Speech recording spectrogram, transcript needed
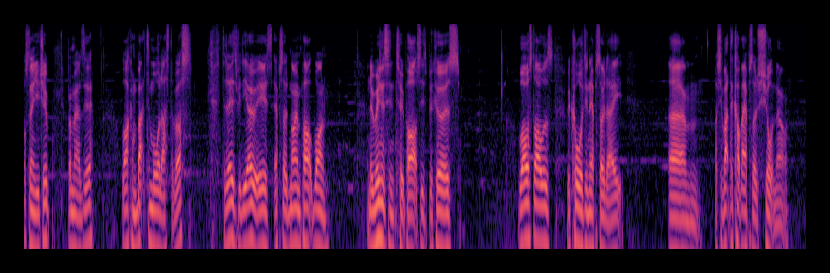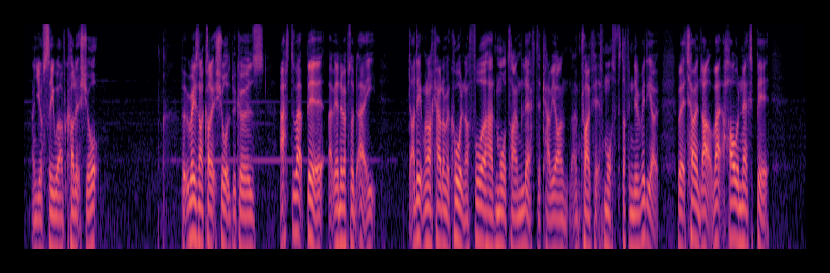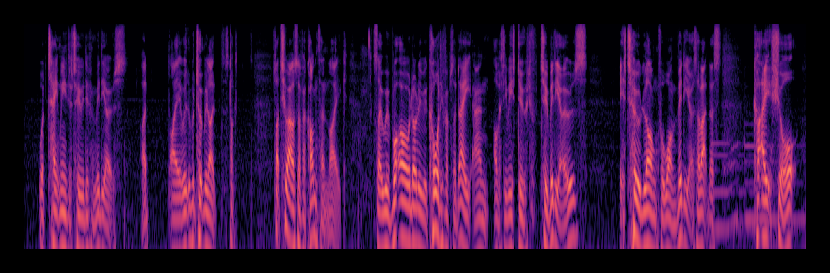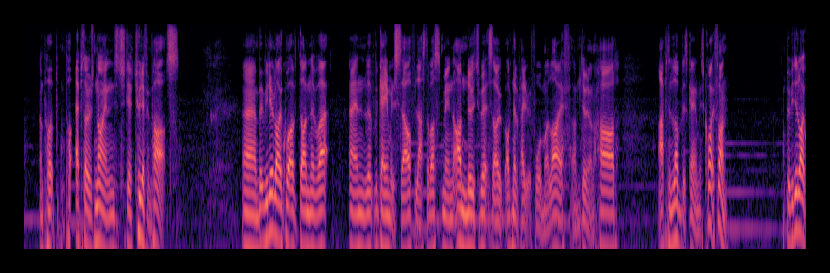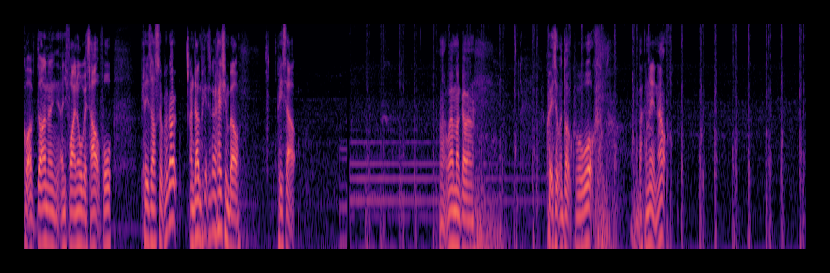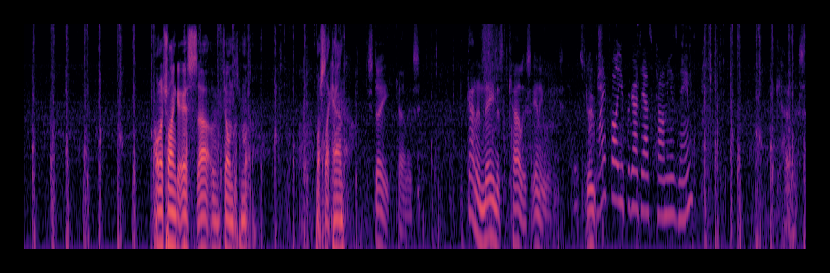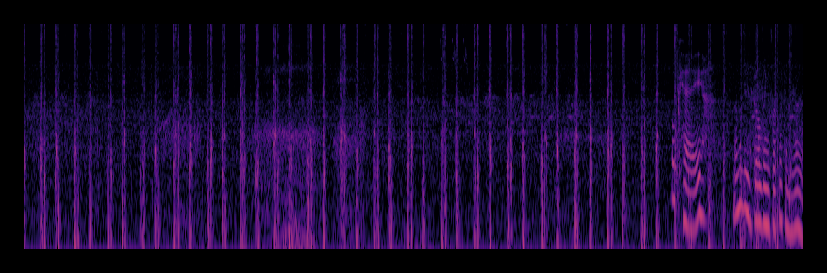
What's on YouTube? BrummyAdz here. Welcome back to more Last of Us. Today's video is episode 9 part 1. And the reason it's in two parts is because whilst I was recording episode 8, um, I've had to cut the episode short now. And you'll see where I've cut it short. But the reason I cut it short is because after that bit at the end of episode 8, I didn't when I carried on recording. I thought I had more time left to carry on and try and fit more stuff in the video, but it turned out that whole next bit would take me to two different videos. I, I it took me like it's like it's like two hours worth of content. Like, so with what I had already recorded for episode eight, and obviously these two two videos, it's too long for one video. So I had to cut eight short and put, put episodes nine into two different parts. Um, but if you do like what I've done with that, and the, the, game itself, Last of Us. I mean, I'm new to it, so I've never played it before in my life. I'm doing it on hard. I happen to love this game. It's quite fun. But if you do like what I've done and, and you find all this helpful, please ask for a go. And don't forget the notification bell. Peace out. Right, where am I going? Quickly took my dog for a walk. I'm back in here now. I want to try and get this out and filmed as much much as I can. Stay, Callus. What kind of name is Callus, anyways? Scooch. My fault you forgot to ask Tommy his name. Callus. Okay. None of these buildings look like a mirror.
